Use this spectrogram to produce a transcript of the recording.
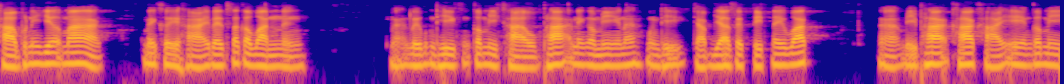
ข่าวพวกนี้เยอะมาก ไม่เคยหายไปสักวันหนึ่งนะหรือบางทีก็มีข่าวพระนี่ก็มีนะบางทีจับยาเสพติดในวัด มีพระค้าขายเองก็มี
